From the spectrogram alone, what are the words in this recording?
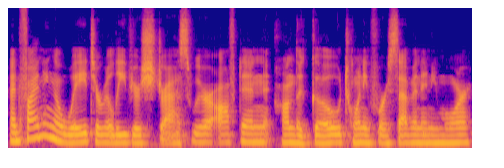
and finding a way to relieve your stress. We are often on the go 24 7 anymore.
